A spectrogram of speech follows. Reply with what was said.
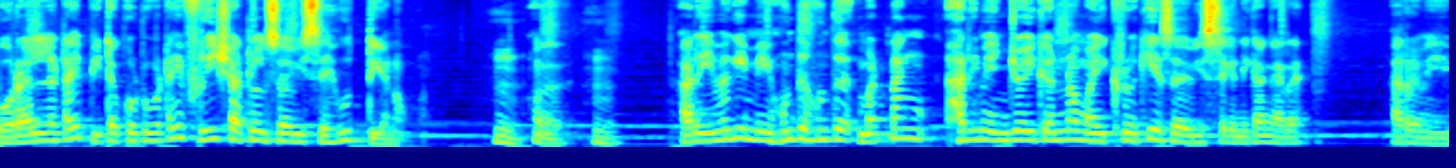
බොරල්ලටයි පිටකොටුවටයි ෆ්‍රී ෂටල් සවිස හෙකුත් තියෙනවා. අර ඒවගේ මේ හොඳ හොඳ මටනං හරි එන්ජෝයි කරන්න මයිකරෝකේ සවිස්සක නිකං අර අර මේ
